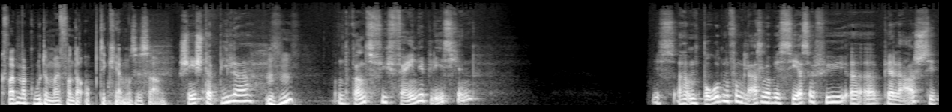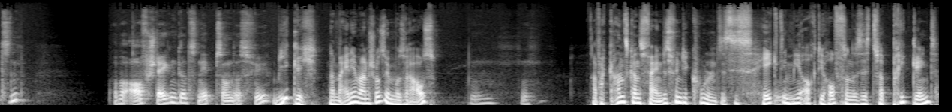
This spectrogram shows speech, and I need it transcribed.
gefällt mir gut einmal von der Optik her, muss ich sagen. Schön stabiler Mhm. und ganz viel feine Bläschen. Ist, am Boden vom Glas habe ich sehr, sehr viel äh, äh, Perlage sitzen. Aber aufsteigen tut es nicht besonders viel. Wirklich? Na, meine waren schon, sie muss raus. Aber ganz, ganz fein, das finde ich cool. Und das ist, hegt in mir auch die Hoffnung, dass es zwar prickelnd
